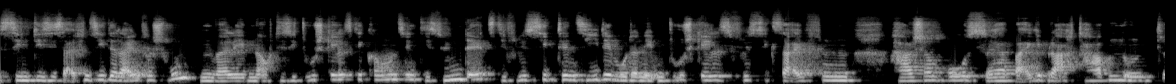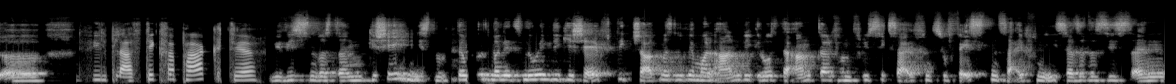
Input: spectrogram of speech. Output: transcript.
sind diese Seifensiedereien verschwunden, weil eben auch diese Duschgels gekommen sind, die Syndates, die Flüssigtenside, wo dann eben Duschgels, Flüssigseifen, Haarshampoos herbeigebracht haben und äh, viel Plastik verpackt. Ja. Wir wissen, was dann geschehen ist. Da muss man jetzt nur in die Geschäfte, schaut man sich einmal an, wie groß der Anteil von Flüssigseifen zu festen Seifen ist. Also das ist ein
